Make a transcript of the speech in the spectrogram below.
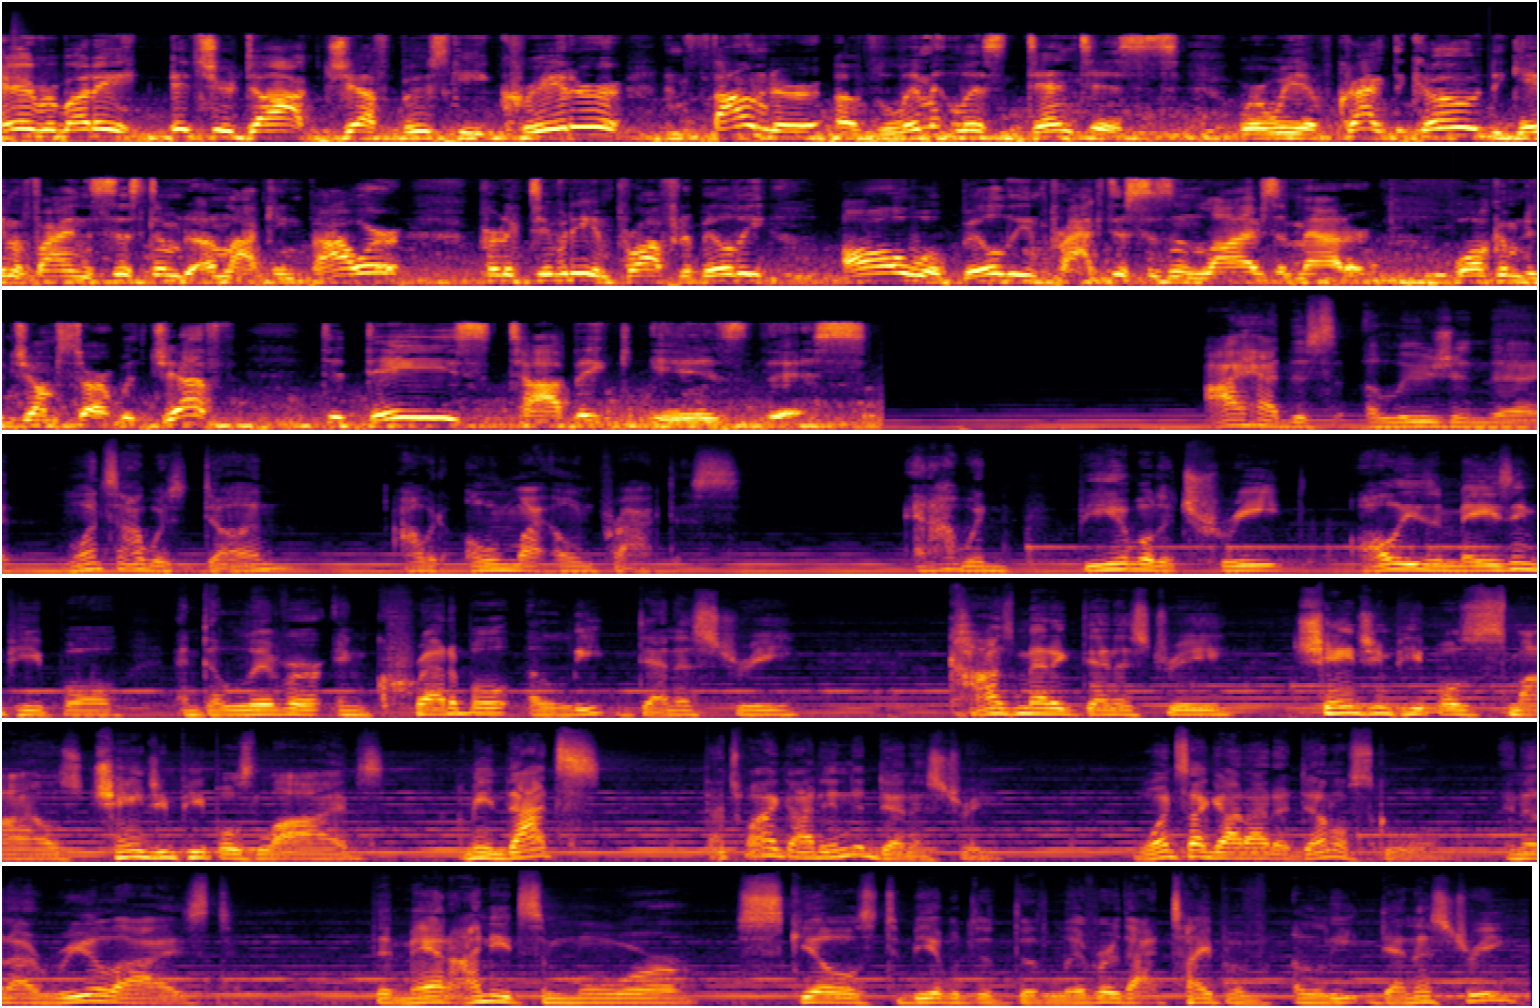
Hey, everybody, it's your doc, Jeff Buske, creator and founder of Limitless Dentists, where we have cracked the code to gamifying the system to unlocking power, productivity, and profitability, all while building practices and lives that matter. Welcome to Jumpstart with Jeff. Today's topic is this. I had this illusion that once I was done, I would own my own practice and I would be able to treat all these amazing people and deliver incredible elite dentistry, cosmetic dentistry, changing people's smiles, changing people's lives. I mean, that's that's why I got into dentistry. Once I got out of dental school, and then I realized that man, I need some more skills to be able to deliver that type of elite dentistry.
